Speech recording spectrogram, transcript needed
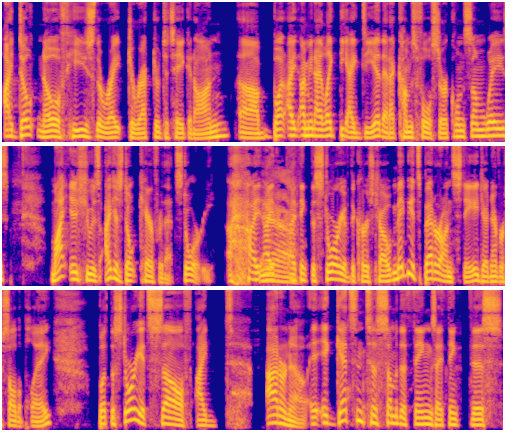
I don't know if he's the right director to take it on. Uh, but I, I mean, I like the idea that it comes full circle in some ways. My issue is I just don't care for that story. I, Yeah. I, I think the story of the Cursed Child, maybe it's better on stage. I never saw the play, but the story itself, I, I don't know. It, it gets into some of the things I think this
